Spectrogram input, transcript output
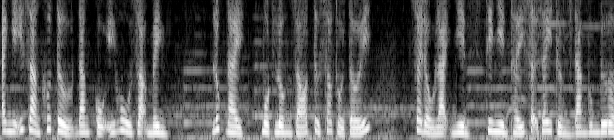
Anh nghĩ rằng Khưu Tử đang cố ý hù dọa mình. Lúc này, một luồng gió từ sau thổi tới. Xoay đầu lại nhìn thì nhìn thấy sợi dây thừng đang đung đưa.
